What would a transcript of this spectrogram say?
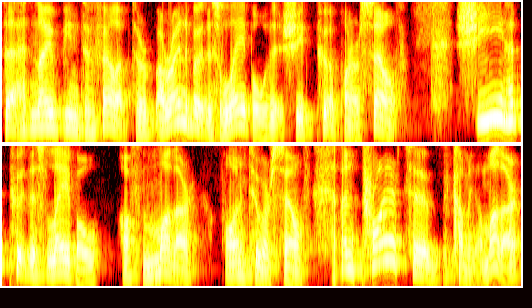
that had now been developed around about this label that she'd put upon herself. She had put this label of mother onto herself, and prior to becoming a mother,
